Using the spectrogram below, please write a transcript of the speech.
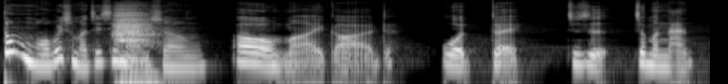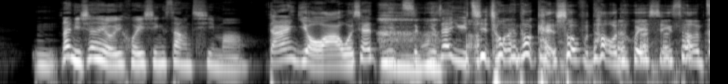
动哦。为什么这些男生？Oh my God！我对，就是。这么难，嗯，那你现在有灰心丧气吗？当然有啊！我现在你你在语气中 难道感受不到我的灰心丧气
